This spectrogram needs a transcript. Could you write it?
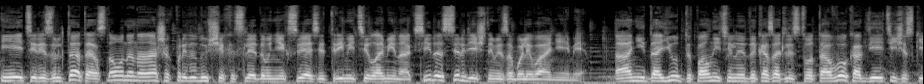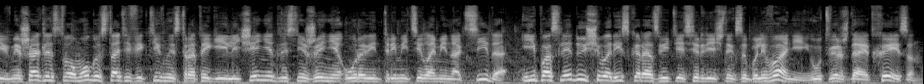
И эти результаты основаны на наших предыдущих исследованиях связи триметиламинооксида с сердечными заболеваниями. Они дают дополнительные доказательства того, как диетические вмешательства могут стать эффективной стратегией лечения для снижения уровня триметиламиноксида и последующего риска развития сердечных заболеваний, утверждает Хейзен.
